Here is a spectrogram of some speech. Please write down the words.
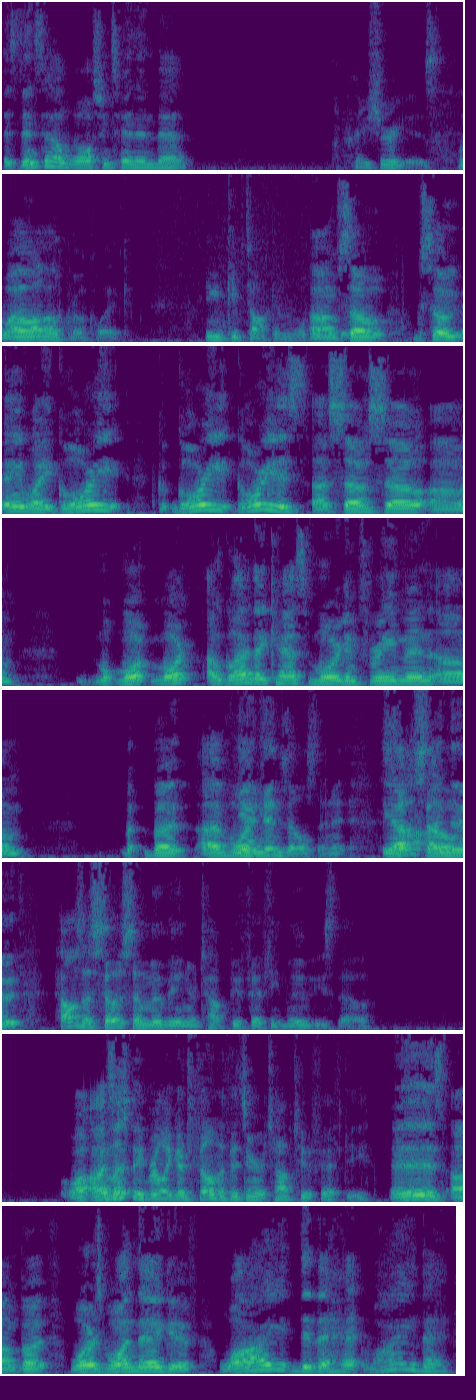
is Denzel Washington in that? I'm pretty sure he is. Well, I'll uh, look real quick. You can keep talking. Um. So so anyway, Glory, Glory, Glory is uh so so um. More, more. I'm glad they cast Morgan Freeman. Um, but but I've yeah. Denzel's in it. Yeah, So-so. I knew it. How's a so-so movie in your top 250 movies, though? Well, I It must be really good film if it's in your top 250. It is, um, but there's one negative. Why did the heck? Why the?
